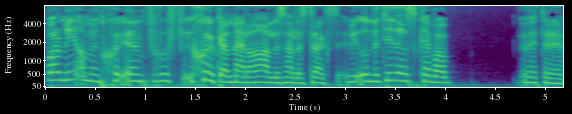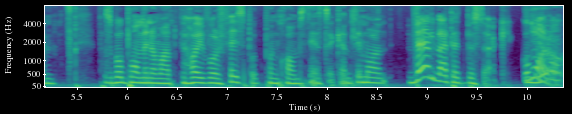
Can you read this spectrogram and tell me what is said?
vara med om en, sj- en sj- sjukanmälan alldeles, alldeles strax. Under tiden så kan jag bara vad heter det, passa på att påminna om att vi har ju vår facebook.com äntligen morgon. Väl värt ett besök. God morgon.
